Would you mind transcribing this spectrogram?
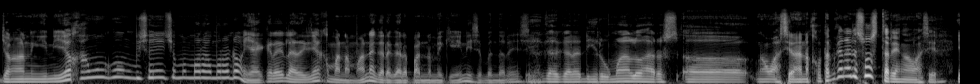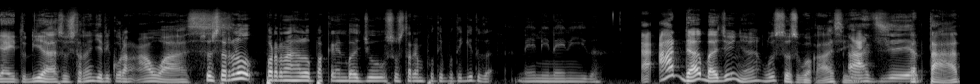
jangan gini ya kamu kok bisanya cuma marah-marah dong. Ya kira larinya ke mana-mana gara-gara pandemi ini sebenarnya sih. Ya, gara-gara di rumah lu harus eh, ngawasin anak lo. Tapi kan ada suster yang ngawasin. Ya itu dia, susternya jadi kurang awas. Suster lu pernah lu pakein baju suster yang putih-putih gitu gak? Neni neni gitu. A- ada bajunya khusus gua kasih. Anjir. Ketat.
